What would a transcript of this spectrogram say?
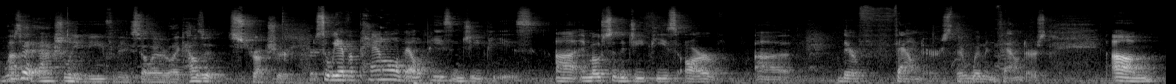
What does that actually mean for the accelerator? Like, how's it structured? So we have a panel of LPs and GPs, uh, and most of the GPs are uh, they're founders. They're women founders. Um,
